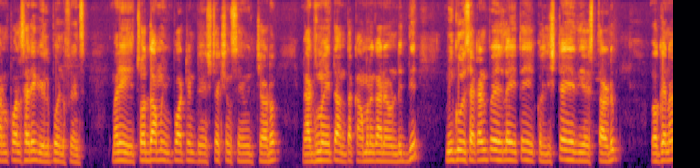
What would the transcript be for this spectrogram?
కంపల్సరీగా వెళ్ళిపోయింది ఫ్రెండ్స్. మరి చూద్దాము ఇంపార్టెంట్ ఇన్స్ట్రక్షన్స్ ఏమి ఇచ్చాడో. మ్యాక్సిమం అయితే అంత కామన్గానే ఉండిద్ది. మీకు సెకండ్ పేజ్లో అయితే ఒక లిస్ట్ అనేది ఇస్తాడు. ఓకేనా?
